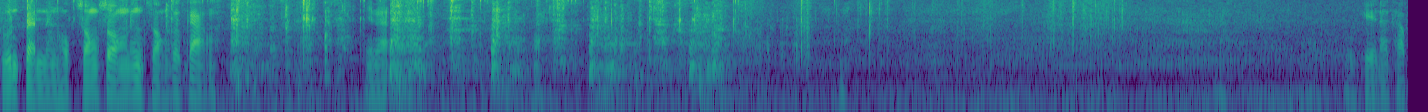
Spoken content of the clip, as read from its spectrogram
0 8 1 6 2 2 1 2 9 9 นี่นะโอเคนะครับ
